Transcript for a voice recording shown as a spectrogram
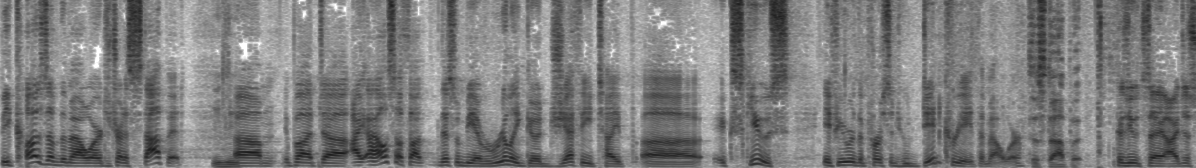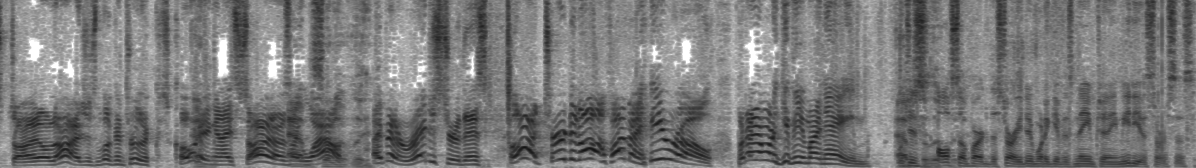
because of the malware to try to stop it. Um, but uh, I, I also thought this would be a really good Jeffy type uh, excuse if you were the person who did create the malware. to stop it. Because you'd say, I just, I don't know, I was just looking through the coding and I saw it. I was like, wow, I better register this. Oh, I turned it off. I'm a hero. But I don't want to give you my name. Which is also part of the story. He didn't want to give his name to any media sources.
